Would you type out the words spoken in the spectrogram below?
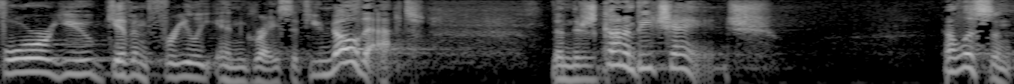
for you given freely in grace, if you know that, then there's going to be change. Now, listen,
